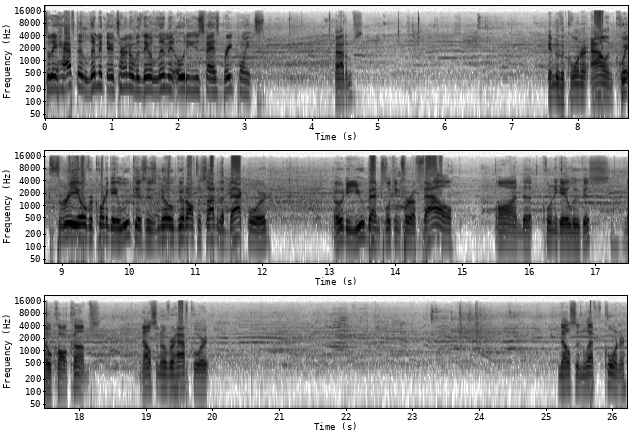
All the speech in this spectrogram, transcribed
so they have to limit their turnovers. They'll limit ODU's fast break points. Adams. Into the corner, Allen. Quick three over Kornegay Lucas is no good off the side of the backboard. ODU bench looking for a foul on uh, Kornegay Lucas. No call comes. Nelson over half court. Nelson left corner.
